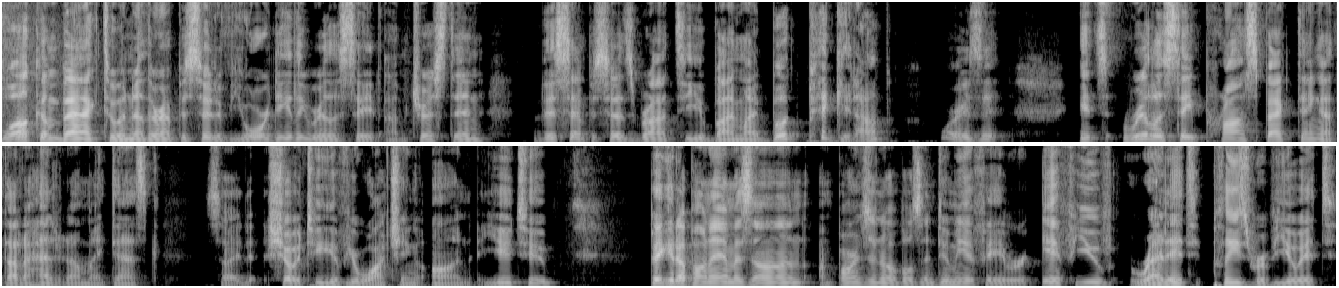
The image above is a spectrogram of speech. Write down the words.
Welcome back to another episode of Your Daily Real Estate. I'm Tristan. This episode's brought to you by my book, Pick It Up. Where is it? It's Real Estate Prospecting. I thought I had it on my desk, so I'd show it to you if you're watching on YouTube. Pick it up on Amazon, on Barnes & Nobles, and do me a favor, if you've read it, please review it.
